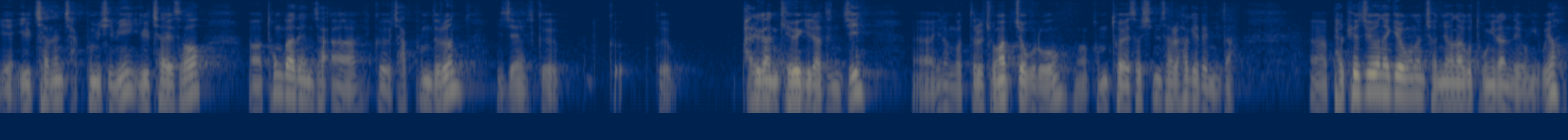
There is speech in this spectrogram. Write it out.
예, 1차는 작품 심의, 1차에서 어, 통과된 자, 아, 그 작품들은 이제 그, 그, 그 발간 계획이라든지 어, 이런 것들을 종합적으로 어, 검토해서 심사를 하게 됩니다. 어, 발표 지원의 경우는 전년하고 동일한 내용이고요.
